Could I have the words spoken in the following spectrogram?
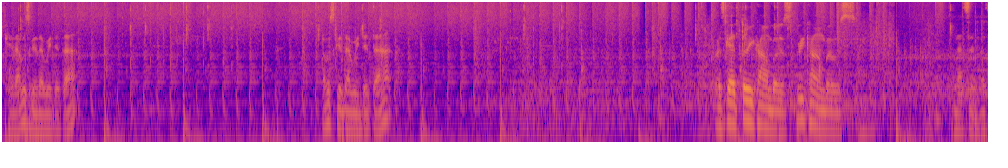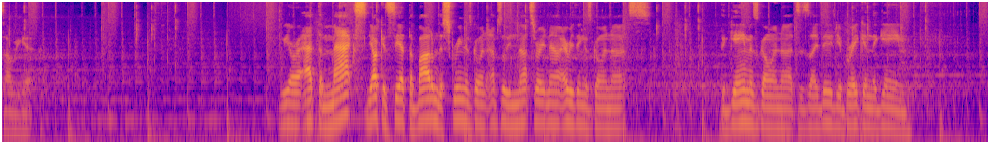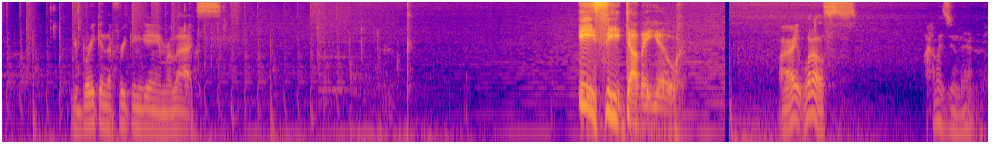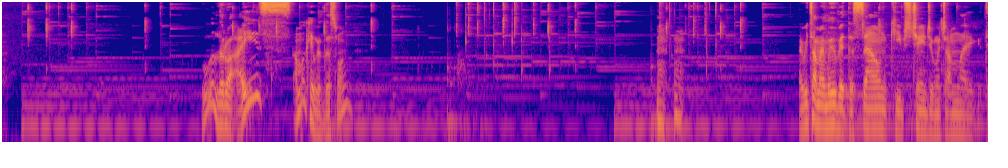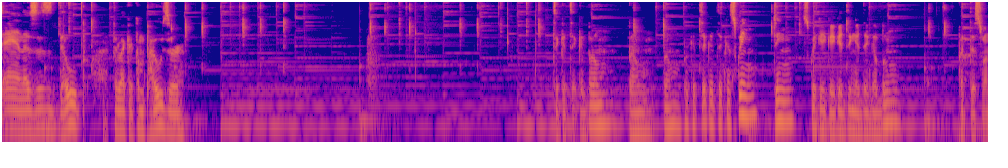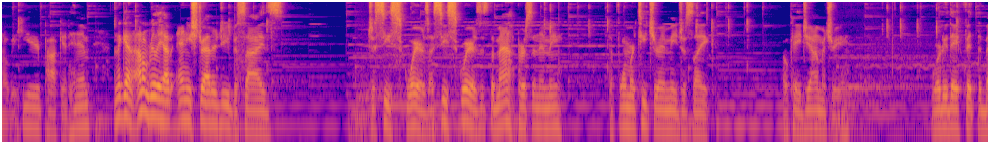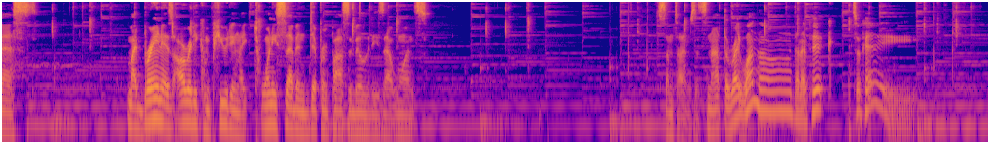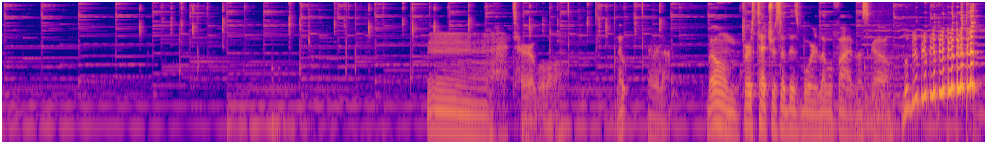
Okay, that was good that we did that. That was good that we did that. Let's get three combos. Three combos. And that's it. That's all we get. We are at the max. Y'all can see at the bottom, the screen is going absolutely nuts right now. Everything is going nuts. The game is going nuts. It's like, dude, you're breaking the game. You're breaking the freaking game. Relax. ECW. All right, what else? How do I zoom in? Ooh, a little ice. I'm okay with this one. Every time I move it, the sound keeps changing, which I'm like, damn, this is dope. I feel like a composer. Ticka ticka boom, boom, boom, ticka ticka ticka swing, ding, squicky gigga dinga dinga boom. Put this one over here, pocket him. And again, I don't really have any strategy besides just see squares. I see squares. It's the math person in me, the former teacher in me, just like, okay, geometry. Where do they fit the best? My brain is already computing like 27 different possibilities at once. Sometimes it's not the right one though that I pick. It's okay. Mmm, terrible. Nope, never not. Boom, first Tetris of this board, level 5, let's go. Bloop, bloop, bloop, bloop, bloop, bloop, bloop.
